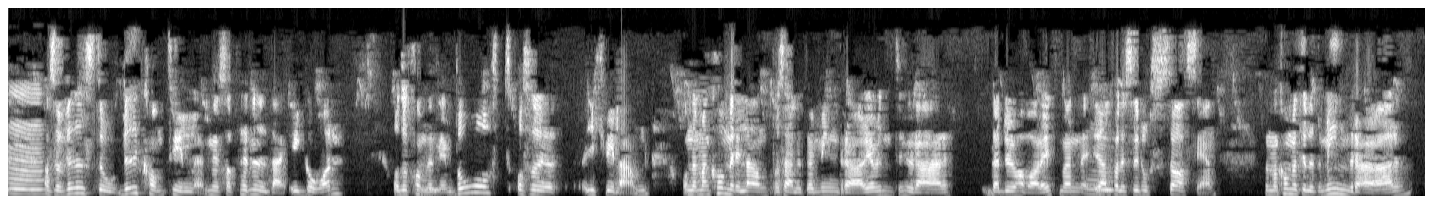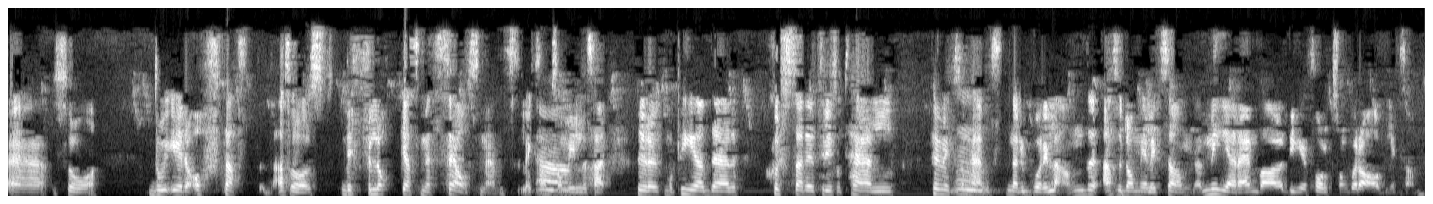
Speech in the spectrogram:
Mm. Alltså vi stod, vi kom till Nusa Penida igår och då kom Mm. vi med en båt och så gick vi i land. Och när man kommer i land på så här lite mindre öar, jag vet inte hur det är där du har varit men i Mm. alla fall i Sydostasien. När man kommer till lite mindre öar eh, så då är det oftast, alltså det flockas med salesmen liksom, Ja. som vill så här, hyra ut mopeder, skjutsa dig till ditt hotell, hur mycket som Mm. helst när du går i land. Alltså de är liksom mer än bara det är folk som går av liksom.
